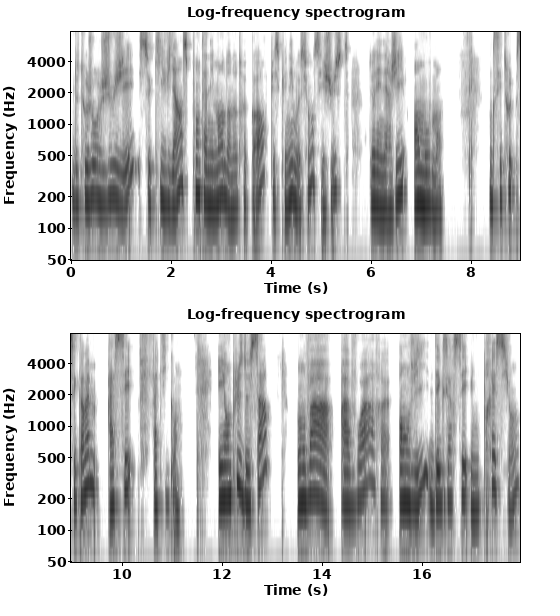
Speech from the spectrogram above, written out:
de toujours juger ce qui vient spontanément dans notre corps, puisqu'une émotion, c'est juste de l'énergie en mouvement. Donc c'est quand même assez fatigant. Et en plus de ça, on va avoir envie d'exercer une pression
